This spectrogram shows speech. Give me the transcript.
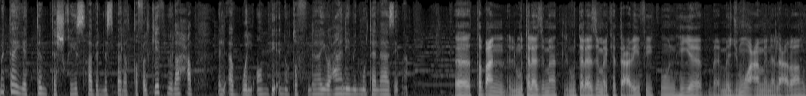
متى يتم تشخيصها بالنسبة للطفل؟ كيف يلاحظ الأب والأم بأنه طفله يعاني من متلازمة؟ طبعا المتلازمات المتلازمة كتعريف يكون هي مجموعة من الأعراض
